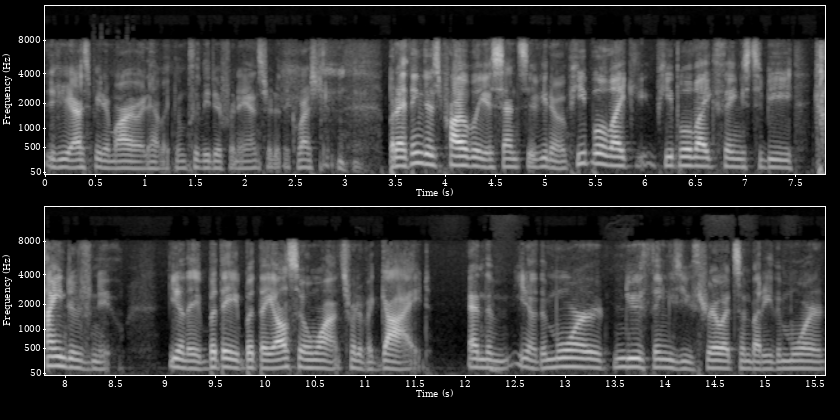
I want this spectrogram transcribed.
if you ask me tomorrow, I'd have a completely different answer to the question. but I think there's probably a sense of, you know, people like people like things to be kind of new, you know, they but they but they also want sort of a guide. And the you know the more new things you throw at somebody, the more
